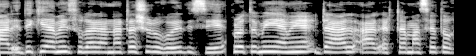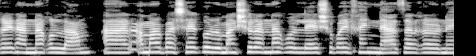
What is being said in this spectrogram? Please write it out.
আর এদিকে আমি চুলা রান্নাটা শুরু করে দিছি। প্রথমেই আমি ডাল আর একটা মাছের তরকারি রান্না করলাম। আর আমার বাসায় গরুর মাংস রান্না করলে সবাই খাই না, যার কারণে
